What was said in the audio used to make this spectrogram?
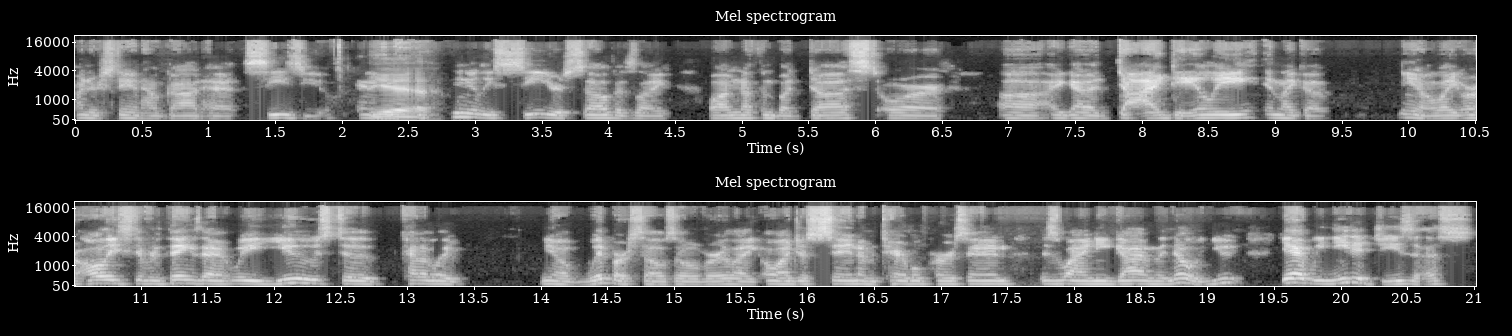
understand how God has, sees you, and yeah, you continually see yourself as like, oh, I'm nothing but dust, or uh, I gotta die daily, in like a, you know, like or all these different things that we use to kind of like you know, whip ourselves over like, oh, I just sinned. I'm a terrible person. This is why I need God. I'm like, no, you, yeah, we needed Jesus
